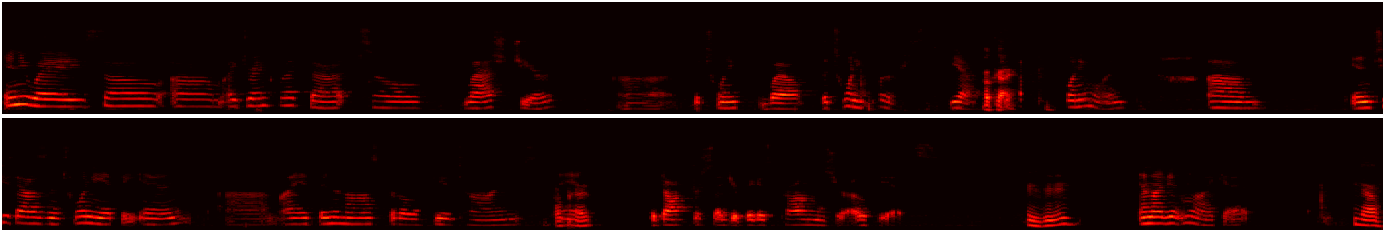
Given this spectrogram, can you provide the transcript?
Anyway, so um, I drank like that till last year, uh, the twenty well, the twenty first. Yeah. Okay. 21. Um, in 2020, at the end, um, I had been in the hospital a few times. Okay. And the doctor said, Your biggest problem is your opiates. Mm-hmm. And I didn't like it. No.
